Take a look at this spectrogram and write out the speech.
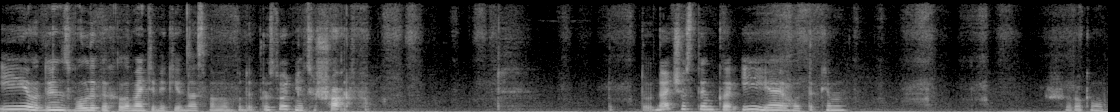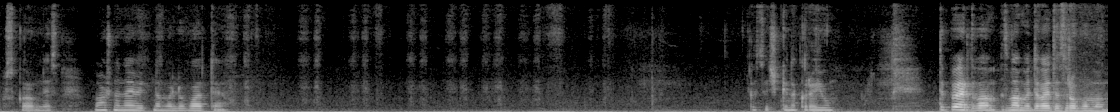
І один з великих елементів, який в нас з вами буде присутній, це шарф. Тобто одна частинка, і я його таким широким опускаю вниз. Можна навіть намалювати косички на краю. Тепер з вами давайте зробимо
